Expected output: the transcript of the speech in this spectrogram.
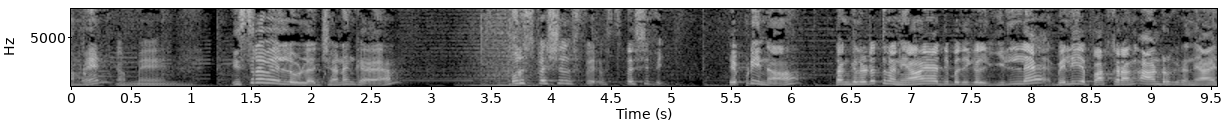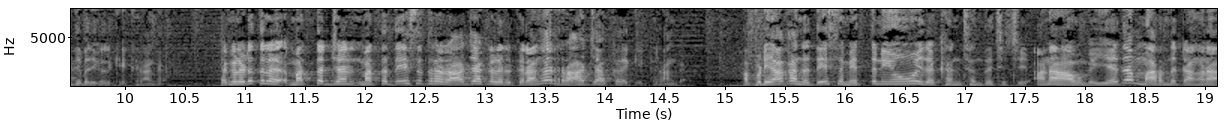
ஆமென் அமேன் இஸ்ரேவேலில் உள்ள ஜனங்க ஒரு ஸ்பெஷல் ஸ்பெசிஃபிக் எப்படின்னா தங்களிடத்துல நியாயாதிபதிகள் இல்லை வெளியே பார்க்குறாங்க ஆண்டவர்கிட்ட நியாயாதிபதிகள் கேட்குறாங்க தங்களிடத்துல மற்ற ஜன் மற்ற தேசத்துல ராஜாக்கள் இருக்கிறாங்க ராஜாக்களை கேட்குறாங்க அப்படியாக அந்த தேசம் எத்தனையோ இதை கண் சந்திச்சுச்சு. ஆனால் அவங்க எதை மறந்துட்டாங்கன்னா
